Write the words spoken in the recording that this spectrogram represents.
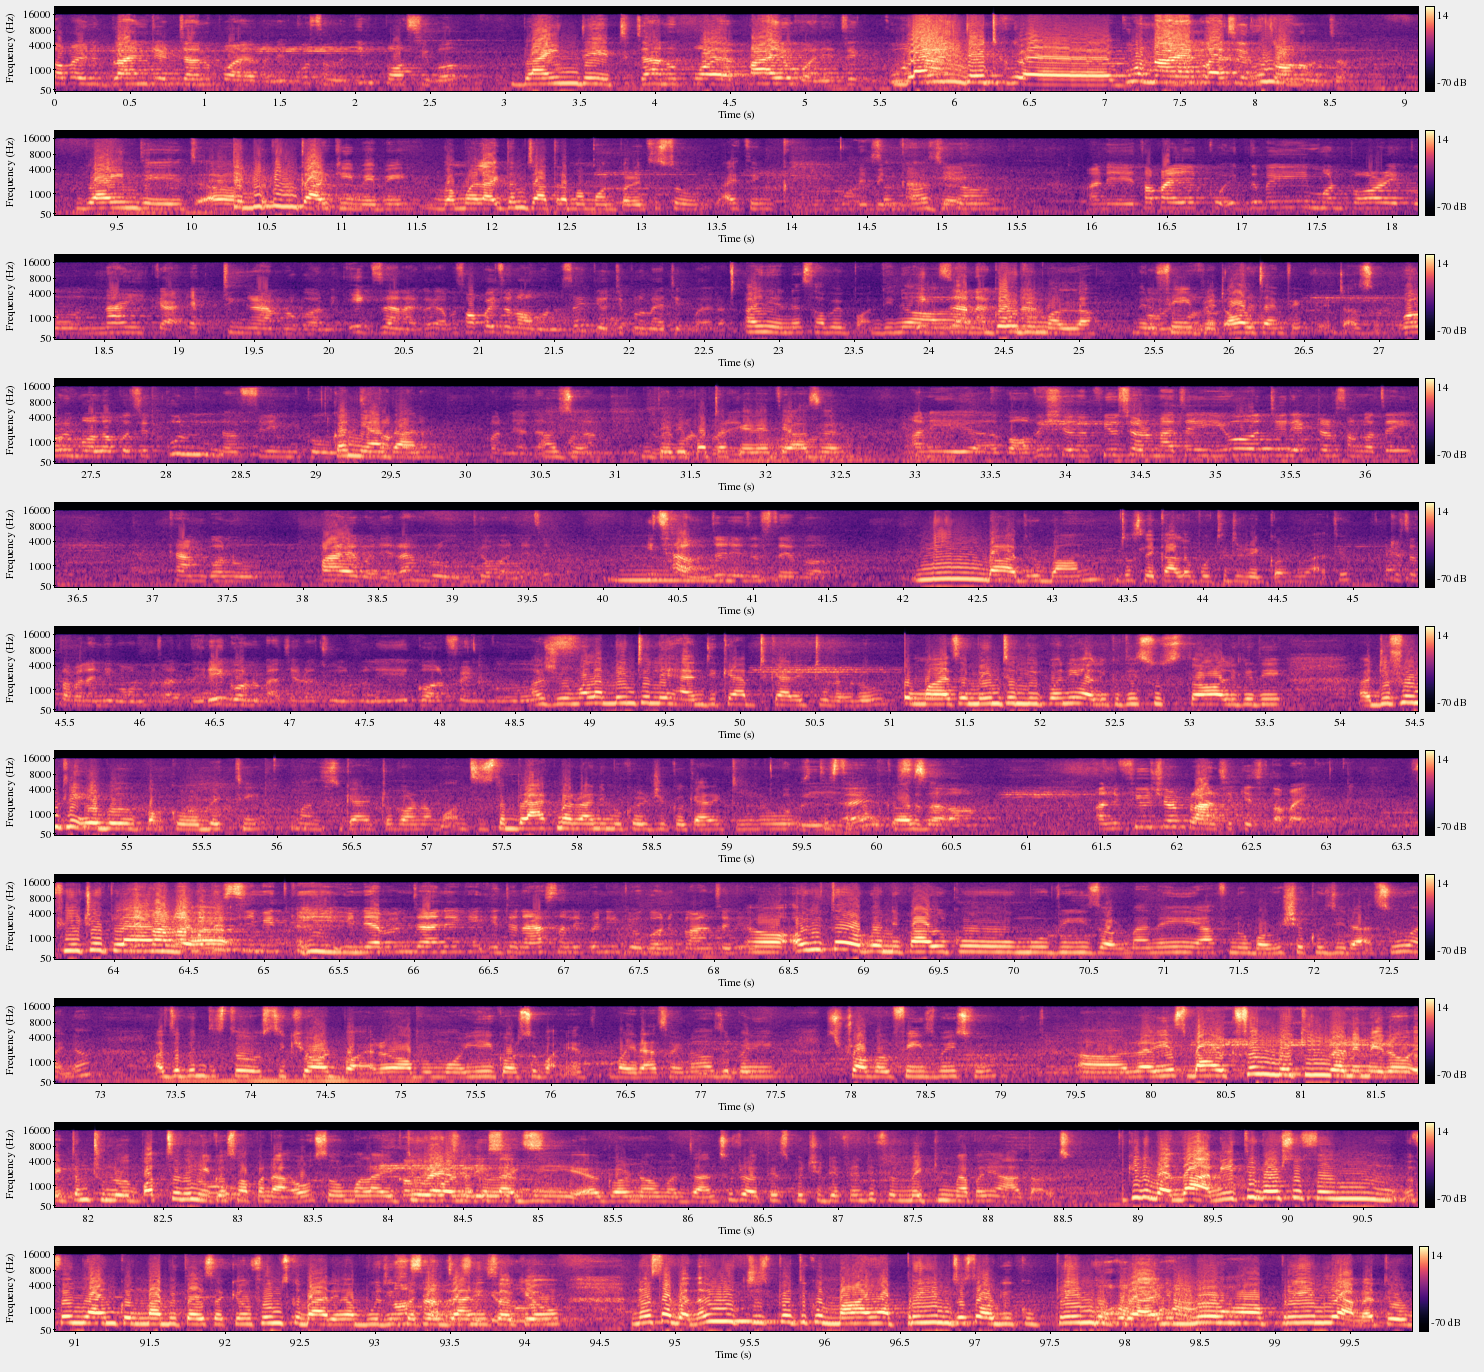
तपाईँले ब्लाइन्ड डेट जानु पायो भने कोसँग? इम्पोसिबल ब्लाइन्ड डेट जानु पायो पायो भने चाहिँ ब्लाइन्ड डेट को नायकलाई चाहिँ रुचाउनुहुन्छ? Blind date Bipin Karki maybe मलाई एकदम जात्रामा मन पऱ्यो त्यस्तो आई थिङ्क। अनि तपाईँको एकदमै मन परेको नायिका एक्टिङ राम्रो गर्ने एकजनाकै अब सबै चाहिँ नभन्नुहोस् है त्यो डिप्लोमेटिक भएर होइन होइन सबै भन्दिनँ गौरी। मल्ल मेरो फेभरेट। अल टाइम फेभरेट हजुर गौरी मल्लको चाहिँ कुन फिल्मको कन्यादान। कन्यादान हजुर धेरै पटक परेको। हेरेँ थियो हजुर अनि भविष्यमा फ्युचरमा चाहिँ यो डिरेक्टरसँग चाहिँ काम गर्नु पायो भने राम्रो हुन्थ्यो भन्ने चाहिँ इच्छा हुन्छ नि जस्तै अब मिन बहादुर बाम जसले कालो पोथी डिरेक्ट गर्नुभएको थियो त्यो चाहिँ तपाईँलाई निभाउनुपर्छ धेरै गर्नुभएको छ एउटा चुलबुले गर्लफ्रेन्डको हजुर मलाई मेन्टली ह्यान्डिक्याप्ड क्यारेक्टरहरू मलाई चाहिँ मेन्टली पनि अलिकति सुस्त अलिकति डिफ्रेन्टली एबल भएको व्यक्ति मलाई त्यस्तो क्यारेक्टर गर्न मन छ जस्तै ब्ल्याकमा रानी मुखर्जीको क्यारेक्टरहरू। अनि फ्युचर प्लान चाहिँ के छ तपाईँको फ्युचर प्लान नेपालमा मात्रै सीमित कि इन्डिया पनि जाने कि इन्टरनेसनली पनि त्यो गर्ने प्लान छ कि? अहिले त अब नेपालको मुभिजहरूमा नै आफ्नो भविष्य खोजिरहेको छु होइन? अझै पनि त्यस्तो सिक्योर्ड भएर अब म यही गर्छु भन्ने भइरहेको छैन। अझै पनि स्ट्रगल फेजमै छु। र यसबाहेक फिल्म मेकिङ गर्ने मेरो एकदम ठुलो बच्चादेखिको सपना हो। सो मलाई त्यो गर्नको लागि गर्न म जान्छु र त्यसपछि डेफिनेटली फिल्म मेकिङमा पनि हात हाल्छु। किन भन्दा हामी यति वर्ष फिल्म फिल्म लाइनकोमा बिताइसक्यौँ फिल्मको बारेमा बुझिसक्यौँ नसा जानिसक्यौँ। नसा भन्दा यो चिजप्रतिको माया प्रेम जस्तो अघिको प्रेमको कुरा होइन मोह। मोह प्रेमले हामीलाई त्यो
